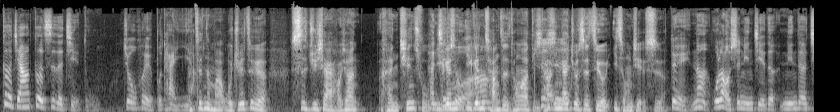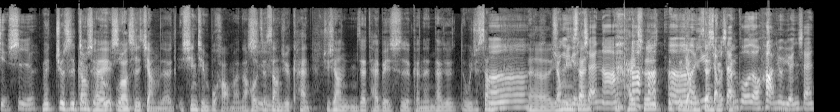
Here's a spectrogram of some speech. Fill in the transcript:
各家各自的解读就会不太一样。真的吗？我觉得这个四句下来好像。很清楚，很清楚，一根一根肠子通到底，是是它应该就是只有一种解释。对，那吴老师，您觉得您的解释？那就是刚才吴老师讲的，心情不好嘛，然后就上去看，就像你在台北市，可能他就我就上呃阳明山啊，开车 阳明山一个小山坡的话，就圆山，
